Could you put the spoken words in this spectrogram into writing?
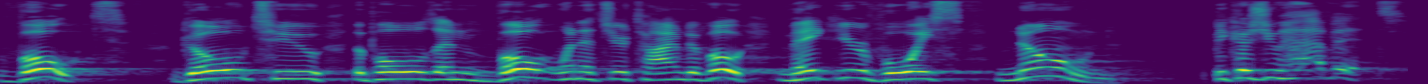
Vote. Go to the polls and vote when it's your time to vote. Make your voice known because you have it.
